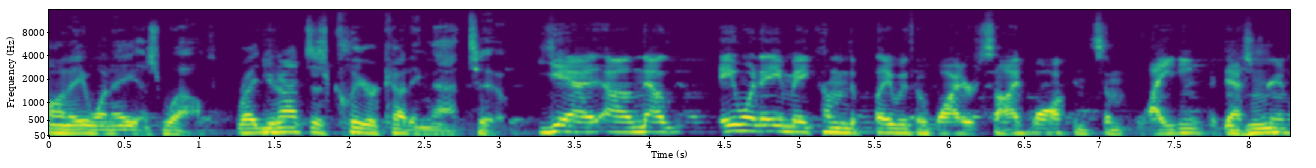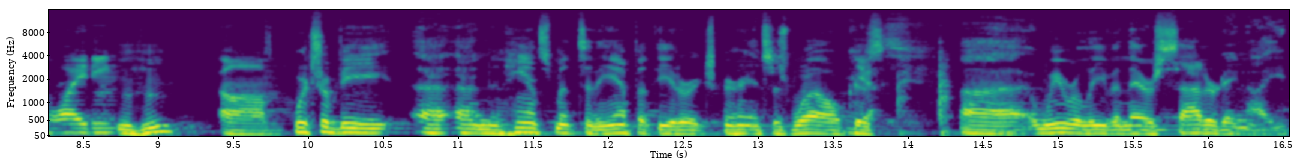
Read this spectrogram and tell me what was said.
on A1A as well, right? You're not just clear cutting that too. Yeah. Um, now, A1A may come into play with a wider sidewalk and some lighting, pedestrian lighting. Um, which would be uh, an enhancement to the amphitheater experience as well. Because uh, we were leaving there Saturday night,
